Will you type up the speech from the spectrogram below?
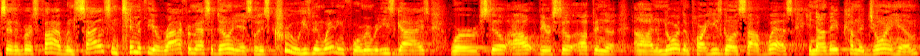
It says in verse 5 when Silas and Timothy arrived from Macedonia, so his crew he's been waiting for, remember these guys were still out, they were still up in the, uh, the northern part, he's going southwest, and now they've come to join him.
